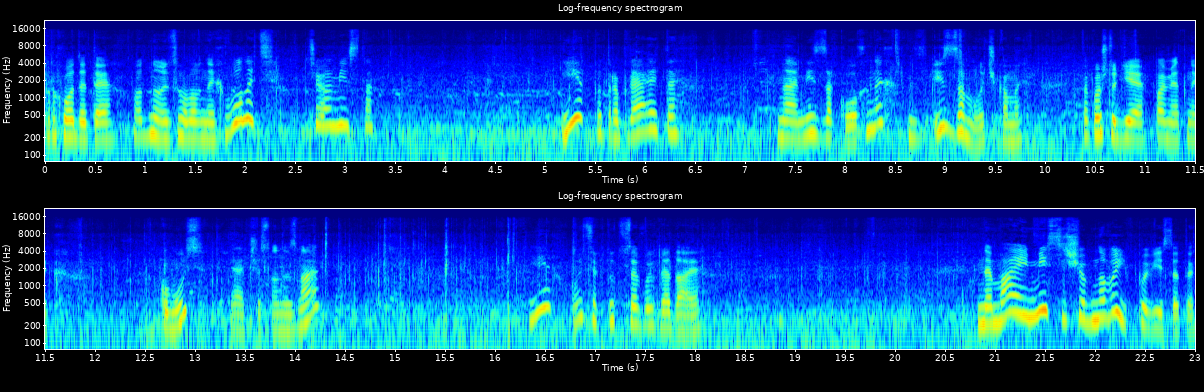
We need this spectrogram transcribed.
Проходите одну із головних вулиць цього міста і потрапляєте на місць закоханих із замочками. Також тут є пам'ятник комусь, я чесно не знаю. І ось як тут все виглядає. Немає місця, щоб новий повісити.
